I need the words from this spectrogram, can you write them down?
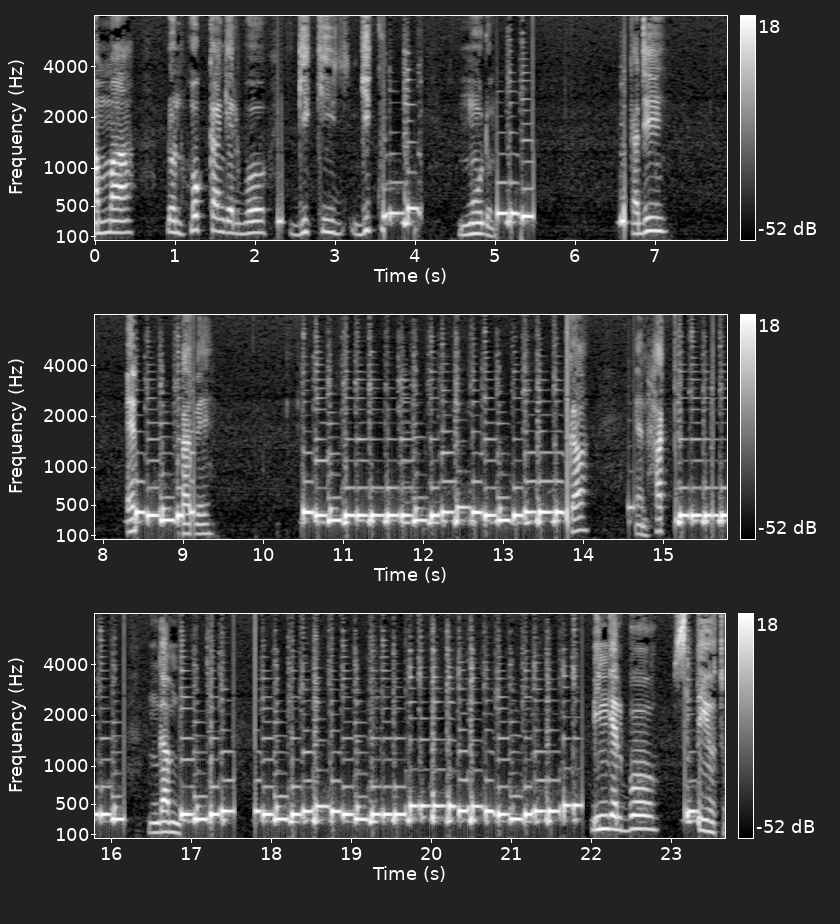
amma ɗon hokka ngel bo gikki gikku muɗum. Kadi en ɓe jonka en hakke ngam ɓingel bo seyoto.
